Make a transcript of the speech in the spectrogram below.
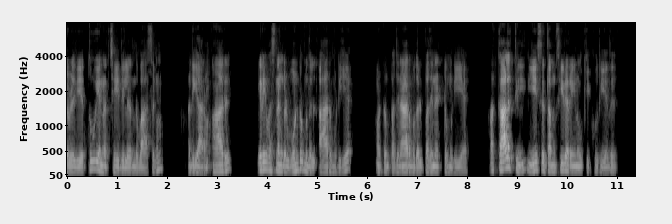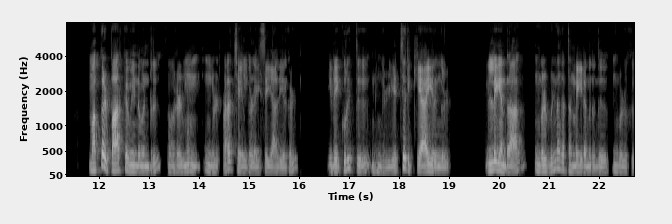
எழுதிய தூய நற்செய்தியிலிருந்து வாசகம் அதிகாரம் ஆறு. இறைவசனங்கள் ஒன்று முதல் ஆறு முடிய மற்றும் பதினாறு முதல் பதினெட்டு முடிய. அக்காலத்தில் இயேசு தம் சீடரை நோக்கி கூறியது மக்கள் பார்க்க வேண்டுமென்று அவர்கள் முன் உங்கள் அறச்செயல்களை செய்யாதீர்கள். இதை குறித்து நீங்கள் எச்சரிக்கையாயிருங்கள். இல்லையென்றால் உங்கள் விண்ணக தன்மையிடமிருந்து உங்களுக்கு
